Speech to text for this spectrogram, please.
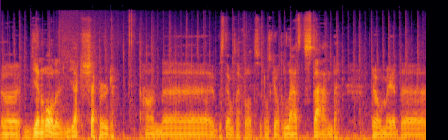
Eh, generalen Jack Shepard han eh, bestämmer sig för att de ska göra ett last stand. Då med eh,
